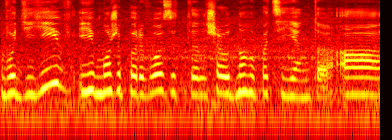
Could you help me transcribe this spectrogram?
водіїв і може перевозити лише одного пацієнта. А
